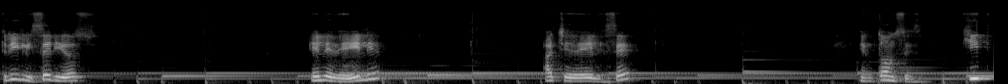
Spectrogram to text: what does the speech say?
triglicéridos, LDL, HDLC. Entonces, HIT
